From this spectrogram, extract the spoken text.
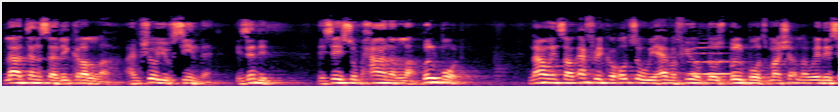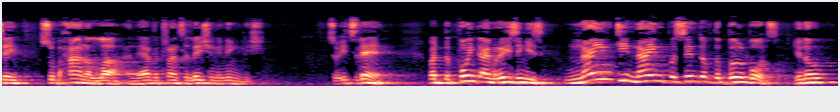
La tansa dhikrallah. I'm sure you've seen that, isn't it? They say Subhanallah, billboard. Now in South Africa also we have a few of those billboards, mashallah, where they say Subhanallah, and they have a translation in English. So it's there. But the point I'm raising is 99% of the billboards, you know,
